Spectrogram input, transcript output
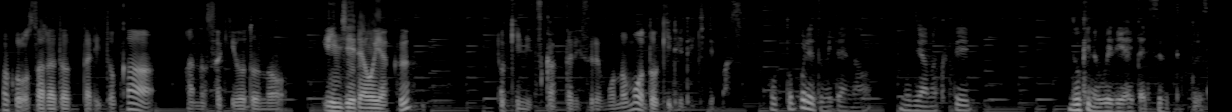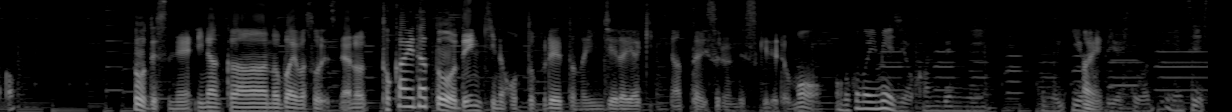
まあ、これお皿だったりとか、あの、先ほどのインジェラを焼く時に使ったりするものも土器でできてます。ホットプレートみたいなのじゃなくて土器の上で焼いたりするってことですか？そうですね。田舎の場合はそうですね。あの、都会だと電気のホットプレートのインジェラ焼きってあったりするんですけれども、僕のイメージは完全にこのイエという人が遠征室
